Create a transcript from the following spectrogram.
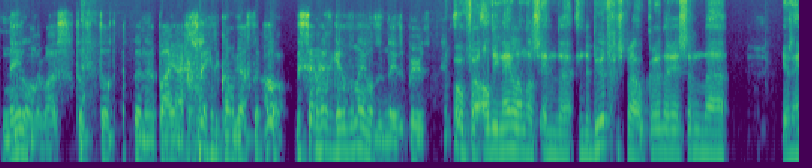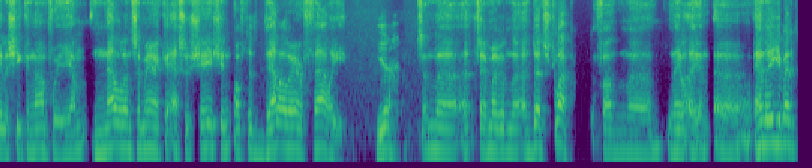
Nederlander was. Tot, tot een paar jaar geleden kwam ik achter, oh, er zijn eigenlijk heel veel Nederlanders in deze buurt. Over al die Nederlanders in de, in de buurt gesproken, er is een, uh, er is een hele chique naam voor je, Jan. Netherlands American Association of the Delaware Valley. Ja. Het is een, uh, zeg maar een, een Dutch club. Van, uh, Nederland, Henry, je bent,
